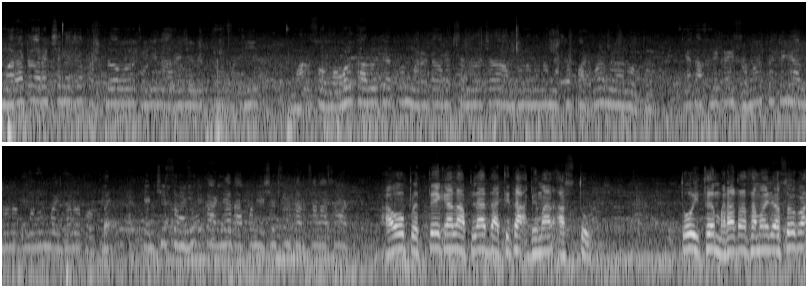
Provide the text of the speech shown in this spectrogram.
मराठा आरक्षणाच्या प्रश्नावर थोडी नाराजी व्यक्त होत होती. मोहोळ तालुक्यातून मराठा आरक्षणाच्या आंदोलनाला मोठं पाठबळ मिळालं होतं. यात आपले काही समर्थकही आंदोलक म्हणून मैदानात होते. त्यांची समजूत काढण्यात आपण यशस्वी ठरचाल असं वाटतं. अहो प्रत्येकाला आपल्या जातीचा अभिमान असतो. तो इथं मराठा समाज असो किंवा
